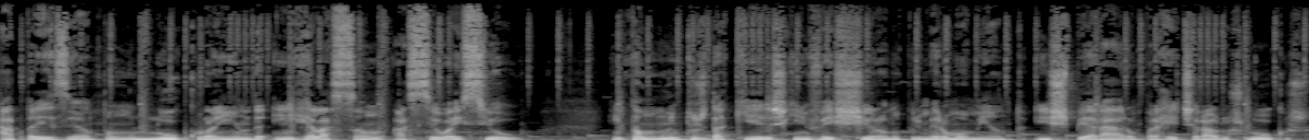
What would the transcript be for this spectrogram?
apresentam lucro ainda em relação a seu ICO. Então, muitos daqueles que investiram no primeiro momento e esperaram para retirar os lucros,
